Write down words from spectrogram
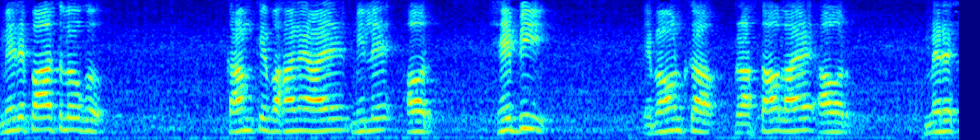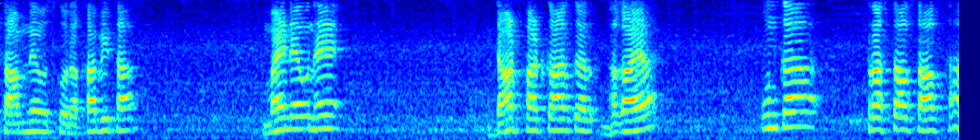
मेरे पास लोग काम के बहाने आए, मिले और हेवी अमाउंट का प्रस्ताव लाए और मेरे सामने उसको रखा भी था। मैंने उन्हें डांट फटकार कर भगाया। उनका प्रस्ताव साफ़ था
